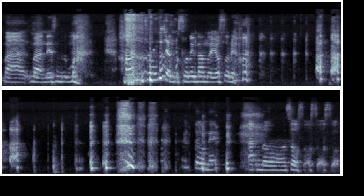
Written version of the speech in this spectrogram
まあまあね、まあ、犯罪者のそれなのよ、それは。そうね。あの、そうそうそうそう。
